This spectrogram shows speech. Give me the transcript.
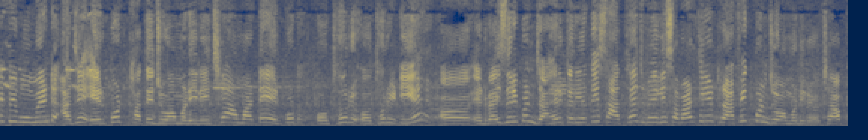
વીવીઆઈપી મુવમેન્ટ આજે એરપોર્ટ ખાતે જોવા મળી રહી છે. આ માટે એરપોર્ટ ઓથોર, ઓથોરિટીએ એડવાઇઝરી પણ જાહેર કરી હતી. સાથે જ વહેલી સવારથી ટ્રાફિક પણ જોવા મળી રહ્યો છે. આપ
